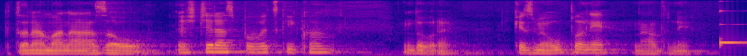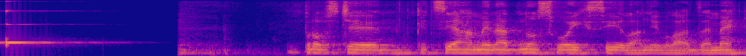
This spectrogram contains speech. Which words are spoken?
ktorá má názov... Ešte raz povedz, Kiko. Dobre. Keď sme úplne na dne. Proste, keď siahame na dno svojich síl a nevládzeme.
